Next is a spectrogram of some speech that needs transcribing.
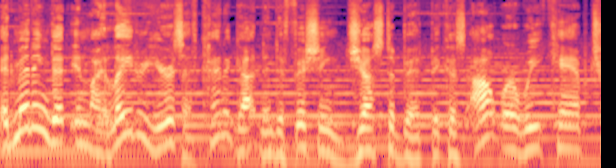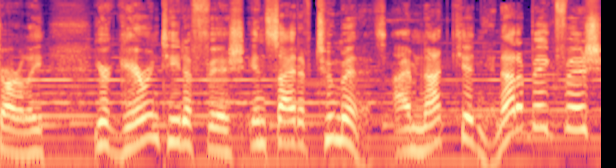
Admitting that in my later years, I've kind of gotten into fishing just a bit because out where we camp, Charlie, you're guaranteed a fish inside of two minutes. I'm not kidding you. Not a big fish,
